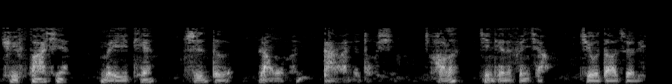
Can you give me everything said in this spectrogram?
去发现每一天值得。让我们感恩的东西。好了，今天的分享就到这里。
